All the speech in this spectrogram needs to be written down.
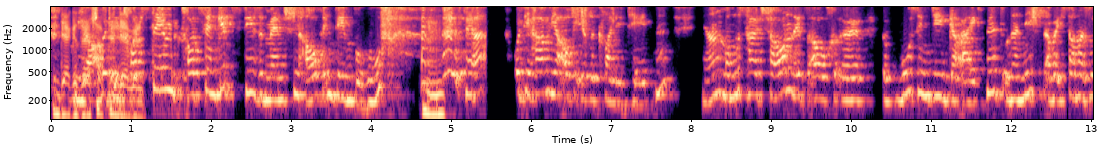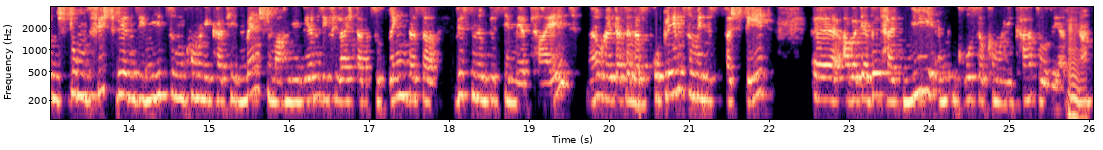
in der Gesellschaft, ja, in der trotzdem. Trotzdem gibt es diese Menschen auch in dem Beruf. Mhm. ja, Und die haben ja auch ihre Qualitäten. Ja, man muss halt schauen, jetzt auch, äh, wo sind die geeignet oder nicht. Aber ich sage mal, so einen stummen Fisch werden Sie nie zu einem kommunikativen Menschen machen. Den werden Sie vielleicht dazu bringen, dass er Wissen ein bisschen mehr teilt ne, oder dass er das Problem zumindest versteht. Äh, aber der wird halt nie ein großer Kommunikator werden. Mhm. Ja.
